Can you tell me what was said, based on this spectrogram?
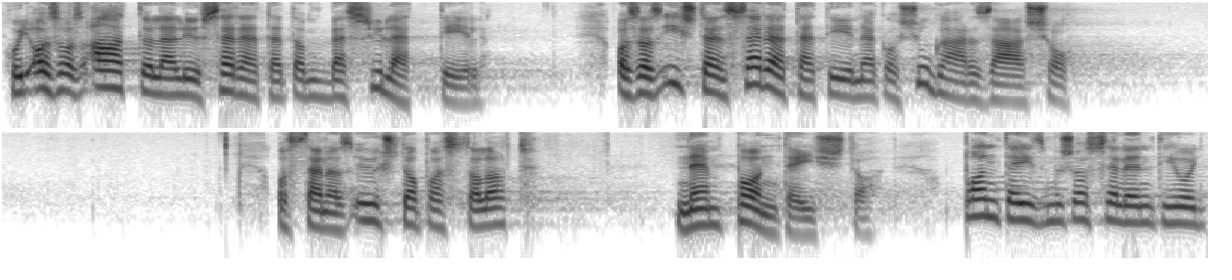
hogy az az átölelő szeretet, amiben születtél, az az Isten szeretetének a sugárzása. Aztán az ős tapasztalat nem panteista. Panteizmus azt jelenti, hogy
